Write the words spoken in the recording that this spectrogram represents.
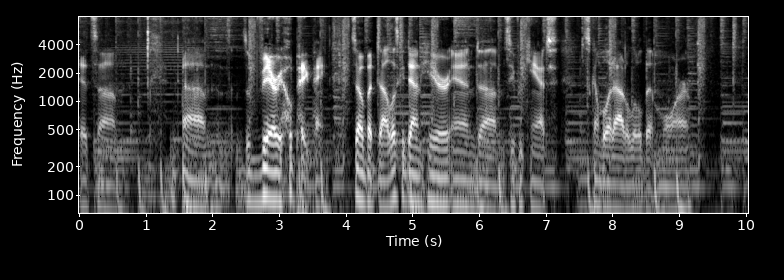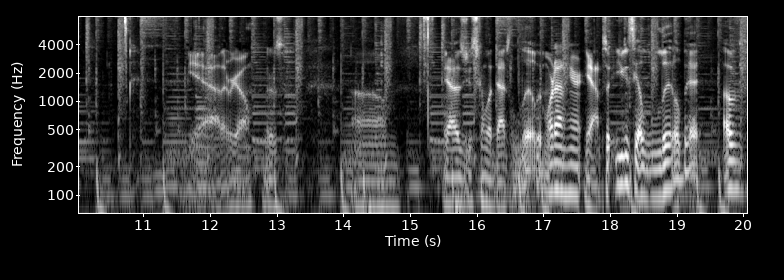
It's um, um, it's a very opaque paint. So, but uh, let's get down here and um, see if we can't scumble it out a little bit more. Yeah, there we go. There's, um, yeah, was just scumble it down a little bit more down here. Yeah, so you can see a little bit of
